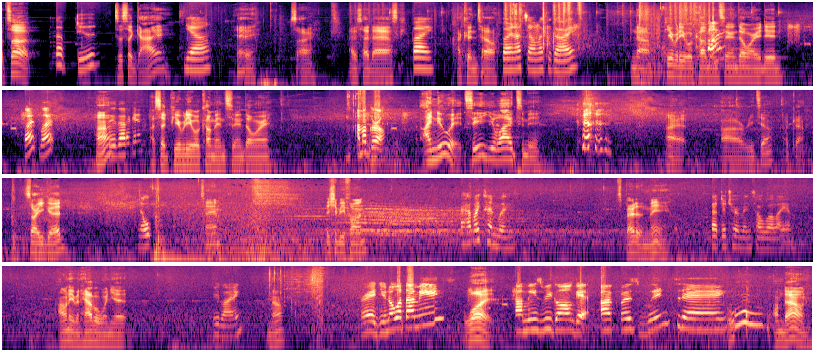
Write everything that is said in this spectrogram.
What's up? What's up, dude? Is this a guy? Yeah. Hey, sorry. I just had to ask. Bye. I couldn't tell. Do I not sound like a guy? No, puberty will come in soon. Don't worry, dude. What? What? Huh? Say that again? I said puberty will come in soon. Don't worry. I'm a girl. I knew it. See, you lied to me. All right. Uh, retail. Okay. So are you good? Nope. Same. This should be fun. I have like 10 wins. It's better than me. That determines how well I am. I don't even have a win yet. Are you lying? No. Alright, you know what that means? What? That means we gonna get our first win today. Ooh, I'm down.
